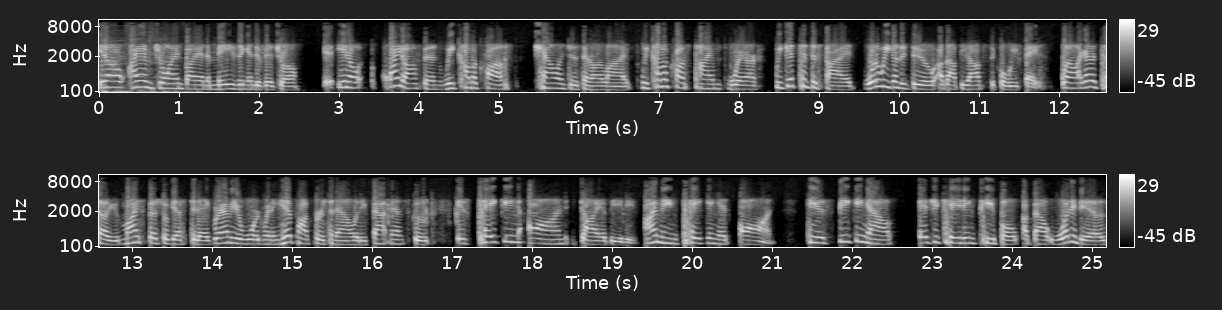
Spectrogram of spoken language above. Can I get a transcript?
You know, I am joined by an amazing individual. You know, quite often we come across challenges in our lives. We come across times where we get to decide what are we going to do about the obstacle we face. Well, I got to tell you, my special guest today, Grammy Award winning hip hop personality, Fatman Scoop, is taking on diabetes. I mean, taking it on. He is speaking out, educating people about what it is,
